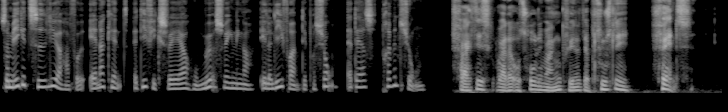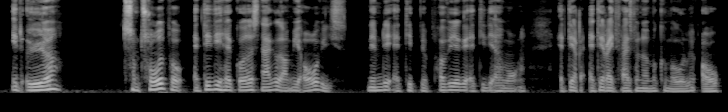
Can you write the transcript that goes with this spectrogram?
som ikke tidligere har fået anerkendt, at de fik svære humørsvingninger eller ligefrem depression af deres prævention. Faktisk var der utrolig mange kvinder, der pludselig fandt et øre som troede på, at det, de havde gået og snakket om i overvis, nemlig at de blev påvirket af de der hormoner, at det, at det rent faktisk var noget, man kunne måle og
